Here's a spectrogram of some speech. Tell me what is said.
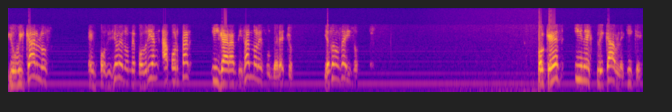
y ubicarlos en posiciones donde podrían aportar y garantizándoles sus derechos. Y eso no se hizo. Porque es inexplicable, Quique,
